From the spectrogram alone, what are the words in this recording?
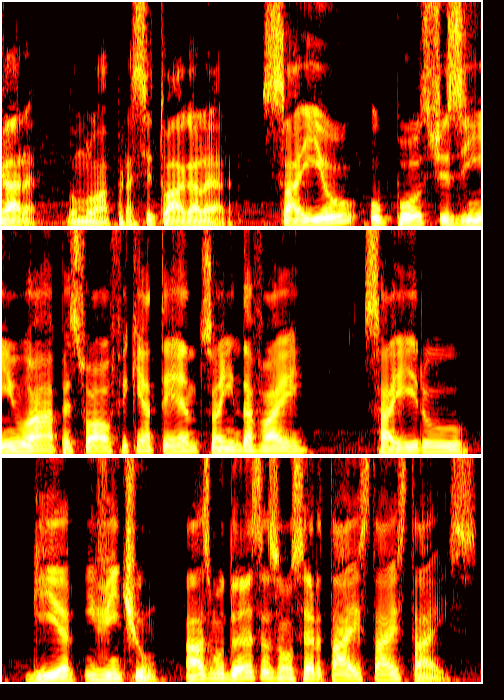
Cara, vamos lá, pra situar a galera. Saiu o postzinho, ah, pessoal, fiquem atentos, ainda vai sair o guia em 21. As mudanças vão ser tais, tais, tais.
